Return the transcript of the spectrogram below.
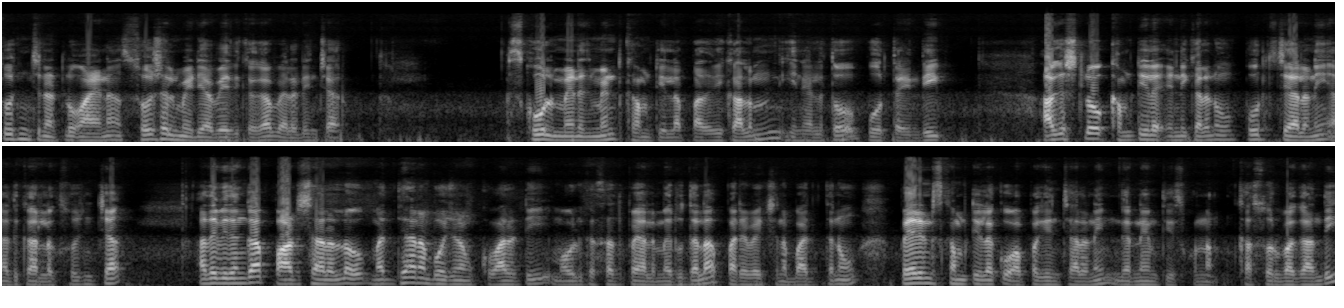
సూచించినట్లు ఆయన సోషల్ మీడియా వేదికగా వెల్లడించారు. స్కూల్ మేనేజ్మెంట్ కమిటీల పదవీకాలం ఈ నెలతో పూర్తయింది. ఆగస్టులో కమిటీల ఎన్నికలను పూర్తి చేయాలని అధికారులకు సూచించా. అదేవిధంగా పాఠశాలల్లో మధ్యాహ్న భోజనం క్వాలిటీ మౌలిక సదుపాయాల మెరుగుదల పర్యవేక్షణ బాధ్యతను పేరెంట్స్ కమిటీలకు అప్పగించాలని నిర్ణయం తీసుకున్నాం. కస్తూర్బా గాంధీ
